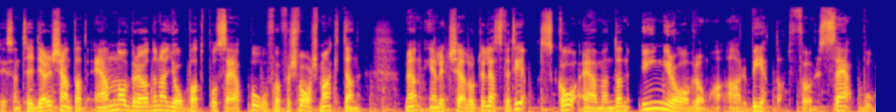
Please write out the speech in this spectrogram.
Det är sedan tidigare känt att en av bröderna jobbat på Säpo och för Försvarsmakten, men enligt källor till SVT ska även den yngre av dem ha arbetat för Säpo.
